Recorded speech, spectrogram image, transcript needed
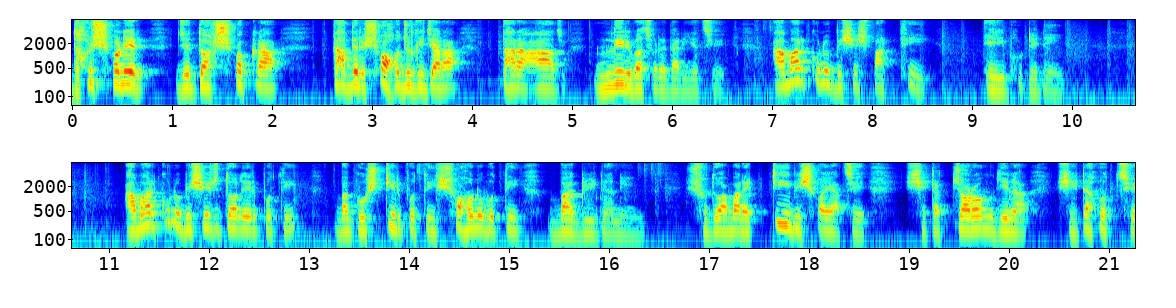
ধর্ষণের যে দর্শকরা, তাদের সহযোগী যারা, তারা আজ নির্বাচনে দাঁড়িয়েছে। আমার কোনো বিশেষ প্রার্থী এই ভোটে নেই। আমার কোনো বিশেষ দলের প্রতি বা গোষ্ঠীর প্রতি সহানুভূতি বা ঘৃণা নেই। শুধু আমার একটি বিষয় আছে, সেটা চরম ঘৃণা, সেটা হচ্ছে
